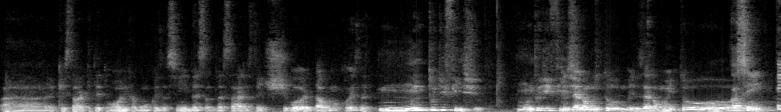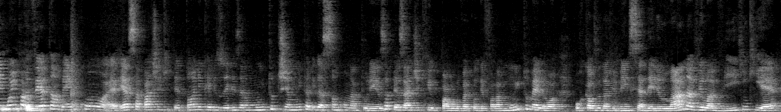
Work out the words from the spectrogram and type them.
a questão arquitetônica, alguma coisa assim, dessa, dessa área, a gente chegou a herdar alguma coisa? Muito difícil muito difícil. Eles eram muito. Eles eram muito. Assim. Tem muito a ver também com essa parte arquitetônica, eles, eles eram muito. tinha muita ligação com a natureza, apesar de que o Paulo vai poder falar muito melhor por causa da vivência dele lá na Vila Viking, que é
